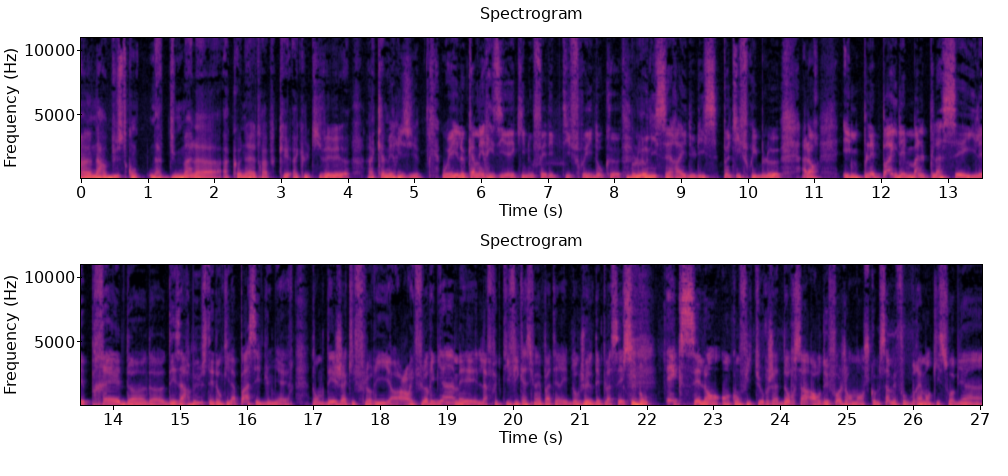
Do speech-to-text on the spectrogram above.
un arbuste qu'on a du mal à, à connaître, à, à cultiver, euh, un camérisier. Oui, le camérisier qui nous fait des petits fruits, donc euh, l'Onicera edulis, petits fruits bleus. Alors, il me plaît pas, il est mal placé, il est près d'un, d'un- des arbustes et donc il a pas assez de lumière. Donc déjà qu'il fleurit, alors il fleurit bien, mais la fructification est pas terrible. Donc je vais Mais le déplacer. C'est bon Excellent en confiture, j'adore ça. Alors des fois j'en mange comme ça, mais il faut vraiment qu'il soit bien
